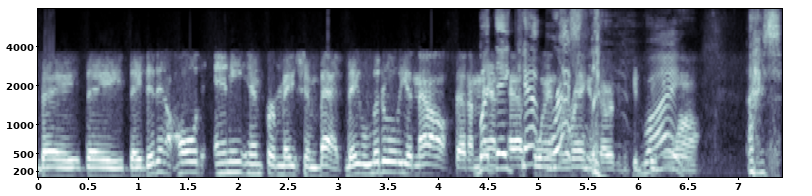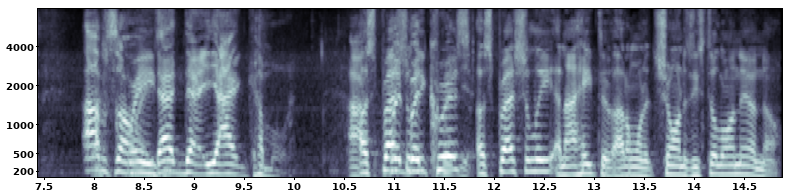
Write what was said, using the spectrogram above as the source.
They they they didn't hold any information back. They literally announced that a man But they passed kept away in the ring wrestling. and they were going to continue Right. on. I'm sorry. crazy. That, that yeah, come on. All right. especially But- but- Chris, but especially, and I hate to, I don't want to. Sean, is he still on there? or No.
